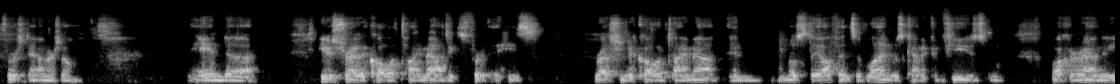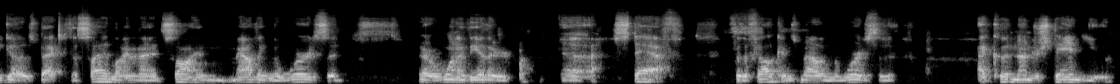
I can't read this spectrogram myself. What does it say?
first down or something." and uh, he was trying to call a timeout. He's for, he's rushing to call a timeout, and most of the offensive line was kind of confused and walking around. And he goes back to the sideline, and I saw him mouthing the words that, or one of the other uh, staff for the Falcons mouthing the words that I couldn't understand you.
